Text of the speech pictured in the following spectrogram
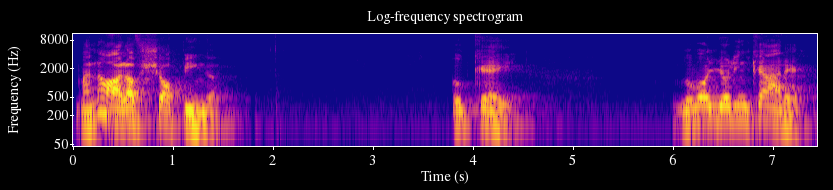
Ma no, I love shopping. Ok. Lo voglio linkare.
